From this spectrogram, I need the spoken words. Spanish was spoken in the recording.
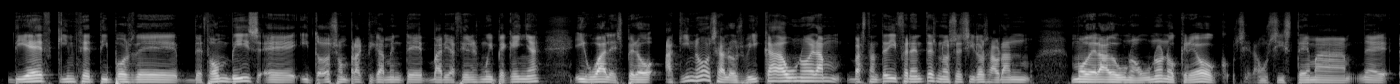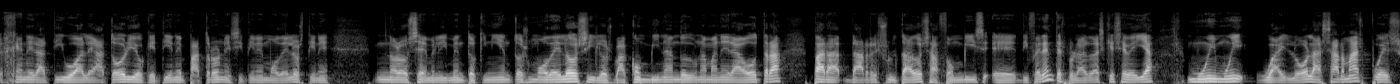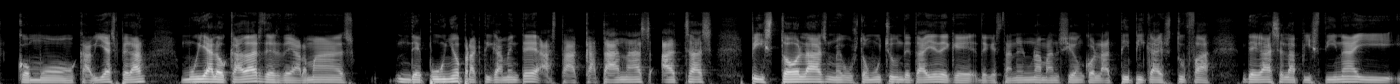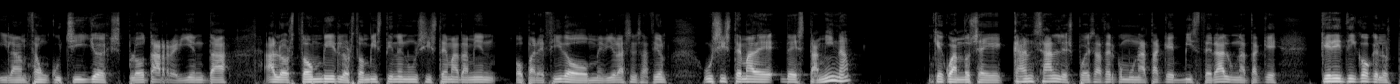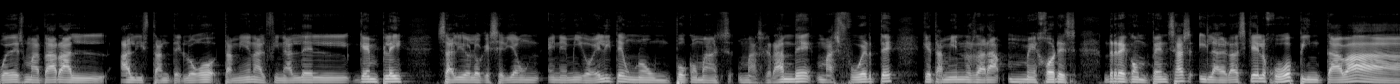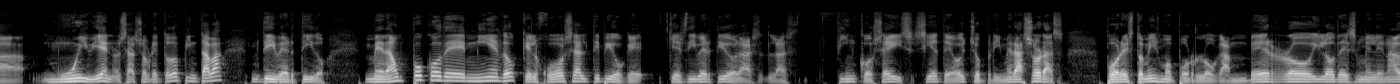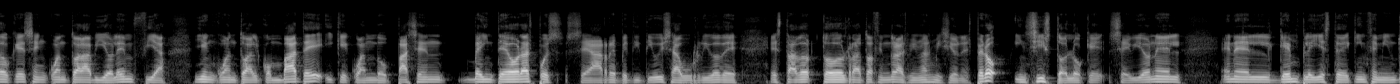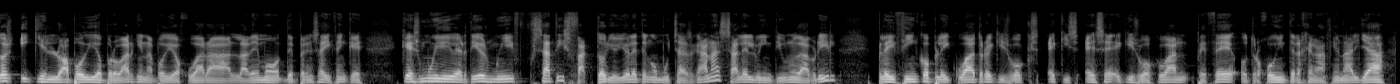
10, 15 tipos de, de zombies eh, y todos son prácticamente variaciones muy pequeñas, iguales, pero aquí no, o sea, los vi, cada uno eran bastante diferentes, no sé si los habrán modelado uno a uno, no creo, será un sistema eh, generativo aleatorio que tiene patrones y tiene modelos, tiene, no lo sé, me lo invento, 500 modelos y los va combinando de una manera u otra para dar resultados a zombies eh, diferentes, pero la verdad es que se veía muy, muy guay. Luego las armas, pues como cabía esperar, muy alocadas, desde armas de puño prácticamente hasta katanas, hachas, pistolas. Me gustó mucho un detalle de que, de que están en una mansión con la típica estufa de gas en la piscina y, y, lanza un cuchillo, explota, revienta a los zombies. Los zombies tienen un sistema también, o parecido, o me dio la sensación, un sistema de estamina que cuando se cansan les puedes hacer como un ataque visceral, un ataque crítico que los puedes matar al, al, instante. Luego también al final del gameplay salió lo que sería un enemigo élite, uno un poco más, más grande, más fuerte, que también nos dará mejores recompensas y la verdad es que el juego pintaba muy bien, o sea, sobre todo pintaba divertido. Me da un poco de miedo que el juego sea el típico que, que es divertido las, las 5, 6, 7, 8 primeras horas por esto mismo, por lo gamberro y lo desmelenado que es en cuanto a la violencia y en cuanto al combate, y que cuando pasen 20 horas, pues sea repetitivo y sea aburrido de estar todo el rato haciendo las mismas misiones. Pero, insisto, lo que se vio en el, en el gameplay este de 15 minutos y quien lo ha podido probar, quien ha podido jugar a la demo de prensa, dicen que, que es muy divertido, es muy satisfactorio. Yo le tengo muchas ganas, sale el 21 de abril, Play 5, Play 4, Xbox XS, Xbox One, PC, otro juego intergeneracional ya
